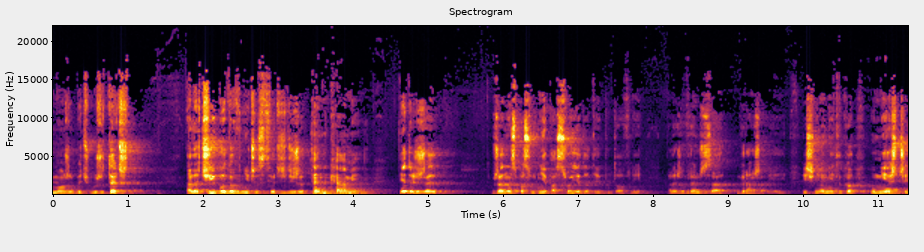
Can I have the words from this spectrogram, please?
może być użyteczny. Ale ci budowniczy stwierdzili, że ten kamień nie dość, że w żaden sposób nie pasuje do tej budowli, ale że wręcz zagraża jej. Jeśli oni tylko umieszczą,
